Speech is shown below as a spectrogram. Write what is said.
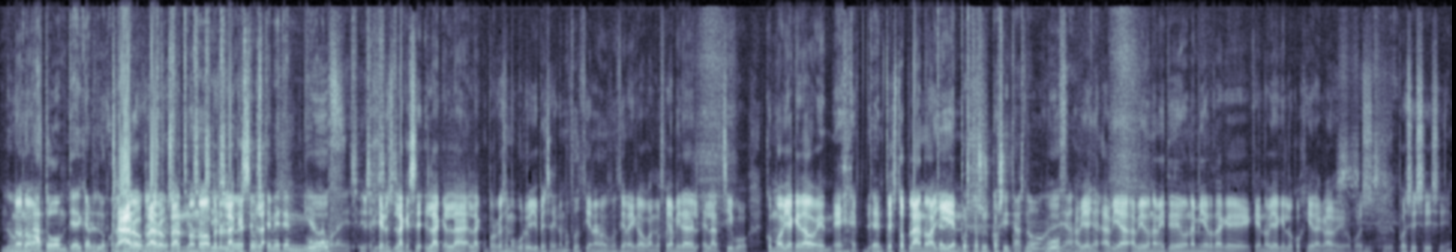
No, no, con no. Atom, tienes que abrirlo con Claro, Atom, claro, claro, ficheros, no, no, sí, pero si la que se- la- te meten mierda Uf, por ahí. Sí, es sí, que la que se, la, la- la- ¿por qué se me ocurrió? Yo pensé, no me funciona, no me funciona. Y claro, cuando fui a mirar el, el archivo, cómo había quedado en, eh, Te- en texto plano Te allí había en, puesto sus cositas, ¿no? Uf, Ya, había, ya. había, había una metida una mierda que, que no había quien lo cogiera, claro. Digo, pues Sí, sí, sí. pues sí, sí, sí.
